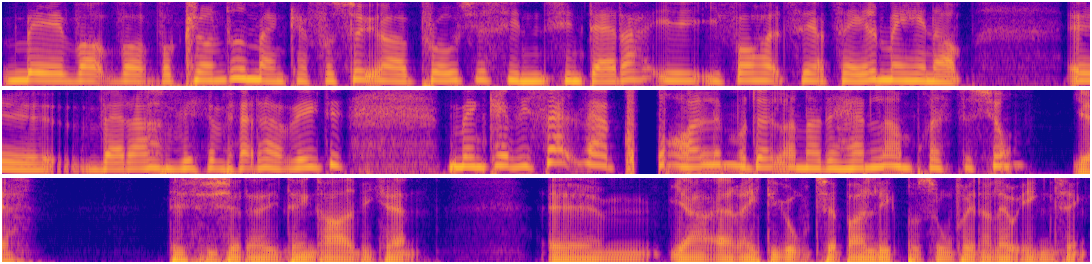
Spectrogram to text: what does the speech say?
med hvor, hvor, hvor kluntet man kan forsøge at approache sin, sin datter i, i forhold til at tale med hende om, øh, hvad, der, hvad der er vigtigt. Men kan vi selv være gode rollemodeller, når det handler om præstation? Ja, det synes jeg da i den grad, vi kan. Øhm, jeg er rigtig god til at bare ligge på sofaen og lave ingenting.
